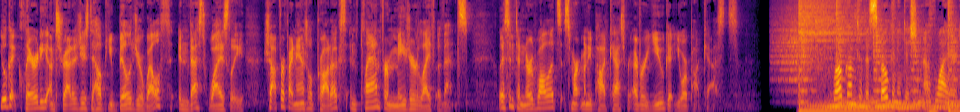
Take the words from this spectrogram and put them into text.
You'll get clarity on strategies to help you build your wealth, invest wisely, shop for financial products, and plan for major life events. Listen to NerdWallet's Smart Money Podcast wherever you get your podcasts. Welcome to the spoken edition of Wired.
